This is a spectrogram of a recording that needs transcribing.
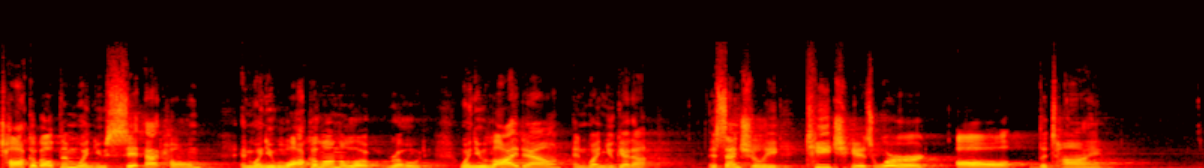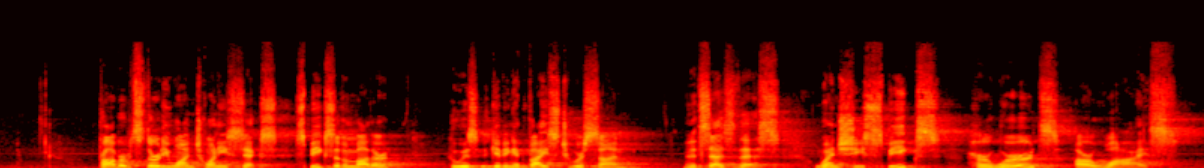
Talk about them when you sit at home and when you walk along the road, when you lie down and when you get up. Essentially, teach His word all the time. Proverbs 31 26 speaks of a mother who is giving advice to her son. And it says this When she speaks, her words are wise,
